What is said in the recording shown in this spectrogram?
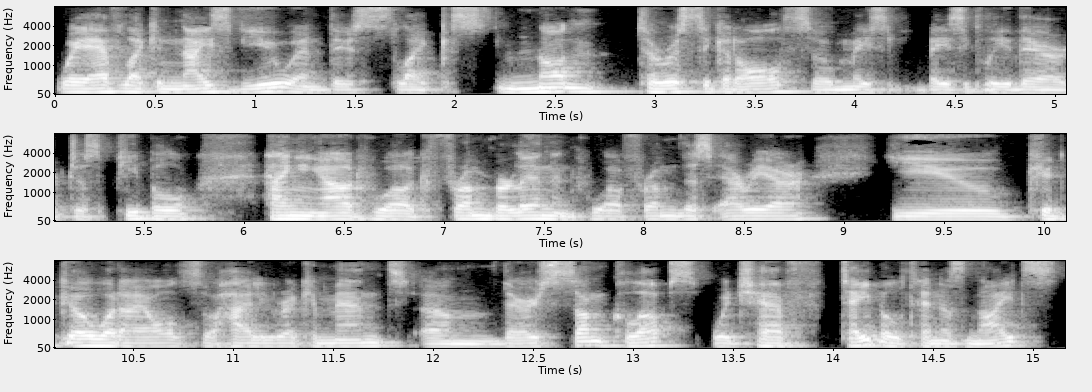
where you have like a nice view and there's like non-touristic at all. So basically there are just people hanging out who are from Berlin and who are from this area. You could go, what I also highly recommend. Um, there's some clubs which have table tennis nights.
